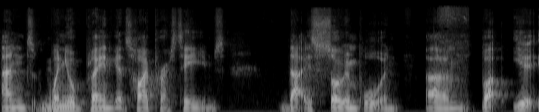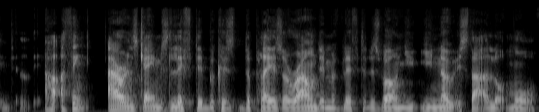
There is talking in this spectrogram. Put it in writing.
And mm. when you're playing against high press teams, that is so important. Um, but yeah, I think Aaron's game is lifted because the players around him have lifted as well, and you, you notice that a lot more.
